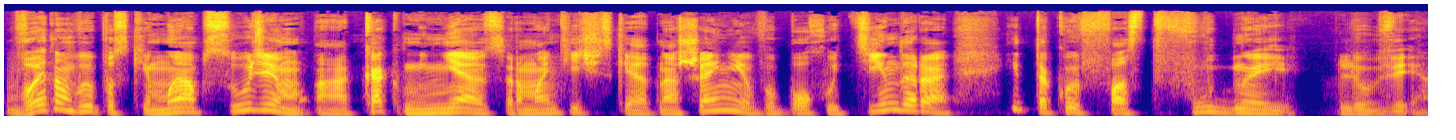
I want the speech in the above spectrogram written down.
В этом выпуске мы обсудим, а как меняются романтические отношения в эпоху Тиндера и такой фастфудной любви.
